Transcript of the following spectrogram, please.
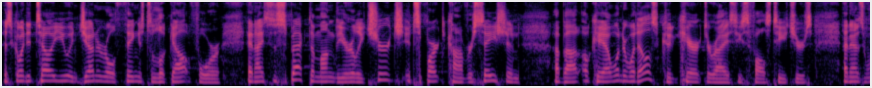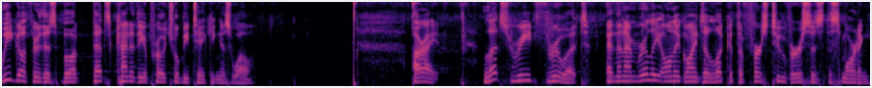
It's going to tell you, in general, things to look out for. And I suspect among the early church, it sparked conversation about, okay, I wonder what else could characterize these false teachers. And as we go through this book, that's kind of the approach we'll be taking as well. All right, let's read through it. And then I'm really only going to look at the first two verses this morning.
